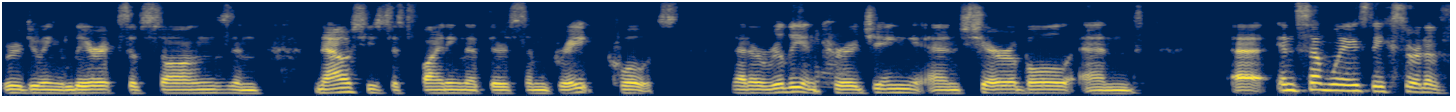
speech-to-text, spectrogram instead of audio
we were doing lyrics of songs and now she's just finding that there's some great quotes that are really encouraging and shareable and uh, in some ways they sort of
